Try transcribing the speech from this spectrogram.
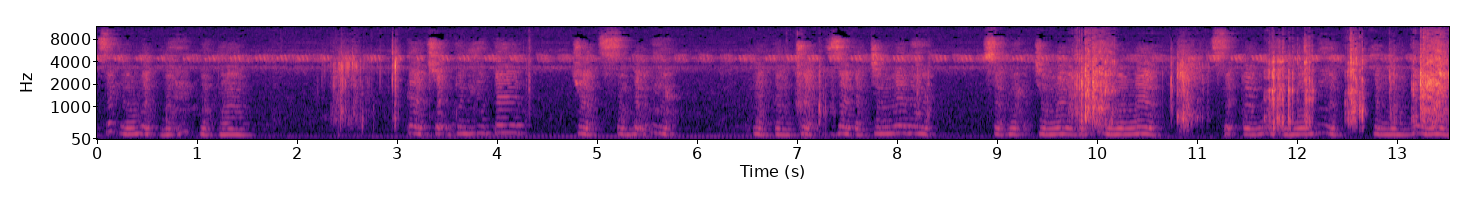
rất lớn nhục nhã và thôi. Câu chuyện thứ hai tư, chuyển sự lưỡi gạo. Một con chuột rơi vào trong lưỡi gạo, sự gạo chân lưỡi vẫn còn nhiều người. Sự cố ngạc nhiên này khiến mình vui mừng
